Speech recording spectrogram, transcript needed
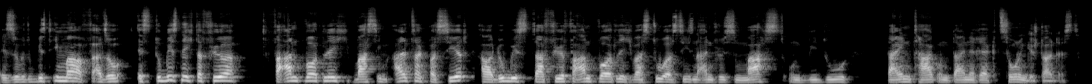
Also du bist immer, also es, du bist nicht dafür verantwortlich, was im Alltag passiert, aber du bist dafür verantwortlich, was du aus diesen Einflüssen machst und wie du deinen Tag und deine Reaktionen gestaltest.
